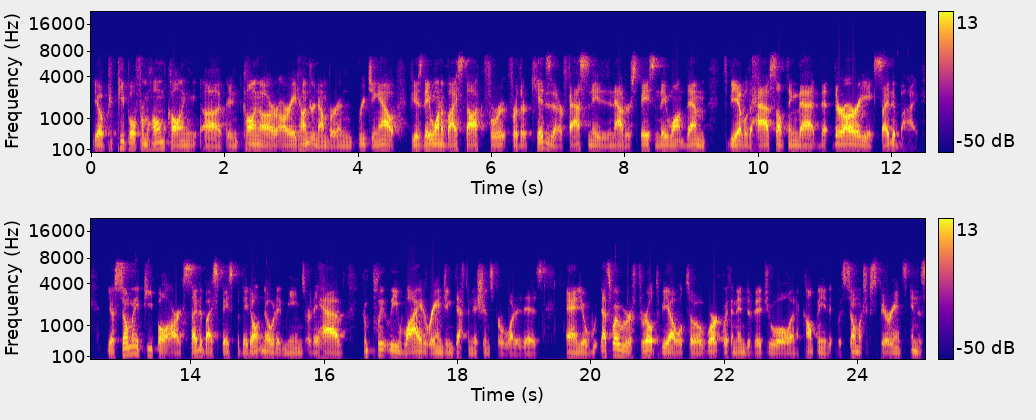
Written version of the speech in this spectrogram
you know p- people from home calling uh, and calling our our 800 number and reaching out because they want to buy stock for for their kids that are fascinated in outer space and they want them to be able to have something that that they're already excited by you know so many people are excited by space but they don't know what it means or they have completely wide ranging definitions for what it is and you know, that's why we were thrilled to be able to work with an individual and a company that, with so much experience in the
